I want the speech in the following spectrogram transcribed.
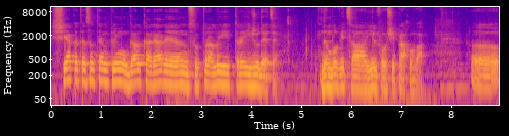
și iată suntem primul gal care are în structura lui trei județe. Dâmbovița, Ilfov și Prahova. Uh,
